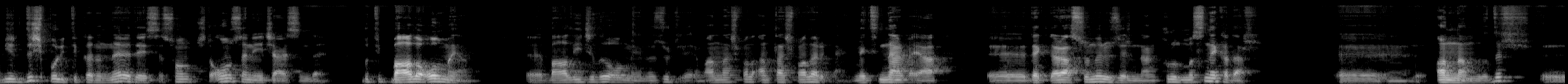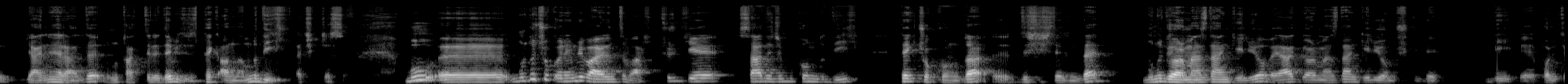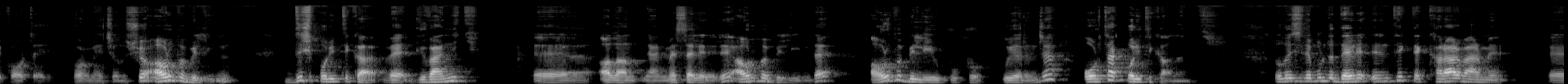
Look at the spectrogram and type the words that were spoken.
bir dış politikanın neredeyse son işte 10 sene içerisinde bu tip bağlı olmayan, e, bağlayıcılığı olmayan özür dilerim anlaşmalı antlaşmalar yani metinler veya e, deklarasyonlar üzerinden kurulması ne kadar e, anlamlıdır. E, yani herhalde bunu takdir edebiliriz. Pek anlamlı değil açıkçası. Bu e, burada çok önemli bir ayrıntı var. Türkiye sadece bu konuda değil, pek çok konuda e, dış işlerinde bunu görmezden geliyor veya görmezden geliyormuş gibi bir e, politik ortaya koymaya çalışıyor. Avrupa Birliği'nin dış politika ve güvenlik e, alan yani meseleleri Avrupa Birliği'nde Avrupa Birliği hukuku uyarınca ortak politika alanıdır. Dolayısıyla burada devletlerin tek tek karar verme e,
